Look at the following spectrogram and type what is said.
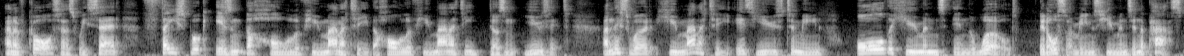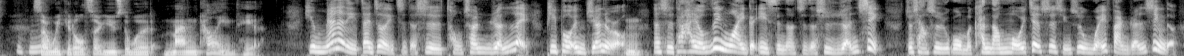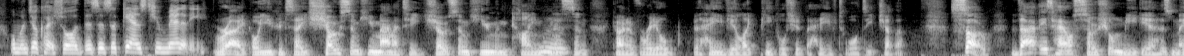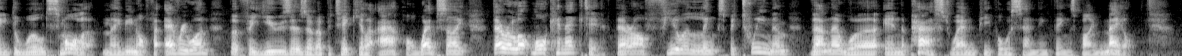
And of course, as we said, Facebook isn't the whole of humanity. The whole of humanity doesn't use it. And this word humanity is used to mean all the humans in the world. It also means humans in the past. So we could also use the word mankind here. Humanity 在这里指的是统称人类，people in general。嗯，但是它还有另外一个意思呢，指的是人性。就像是如果我们看到某一件事情是违反人性的，我们就可以说 This is against humanity。 Right. Or you could say, show some humanity, show some human kindness and kind of real behavior like people should behave towards each other. So, that is how social media has made the world smaller. Maybe not for everyone, but for users of a particular app or website, they're a lot more connected. There are fewer links between them than there were in the past when people were sending things by mail.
